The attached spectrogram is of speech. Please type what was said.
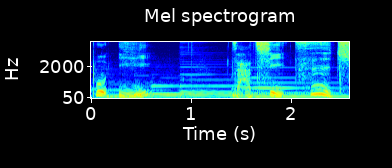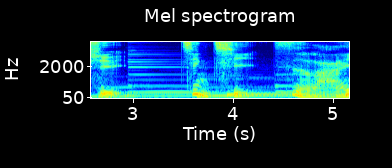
不倚，杂气自去，静气自来。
